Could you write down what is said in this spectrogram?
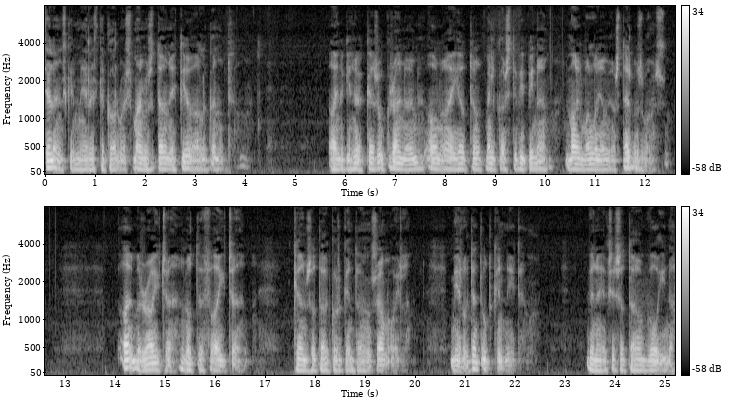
Zelenskin mielestä kolmas maailmansota on ehkä jo alkanut. Ainakin hyökkäys Ukrainaan on aiheuttanut melkoisesti vipinää maailmalla ja myös täällä Suomessa. I'm a writer, not a fighter, käyn sotaa korkeintaan sanoilla. Mieluiten tutkin niitä. Venäjäksi sota on voina.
